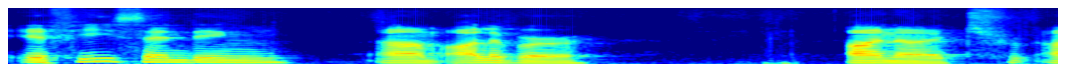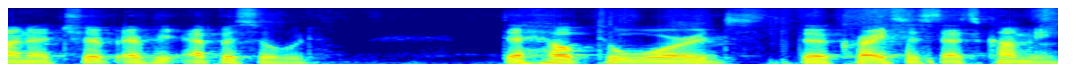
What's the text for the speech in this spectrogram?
if he's sending um, Oliver on a tr- on a trip every episode to help towards the crisis that's coming,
